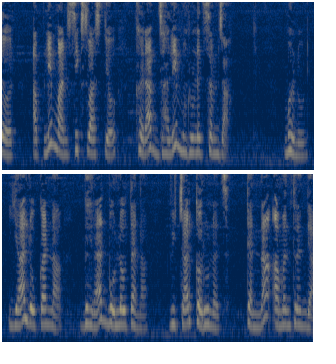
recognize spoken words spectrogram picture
तर आपले मानसिक स्वास्थ्य खराब झाले म्हणूनच समजा. म्हणून या लोकांना घरात बोलवताना विचार करूनच त्यांना आमंत्रण द्या.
